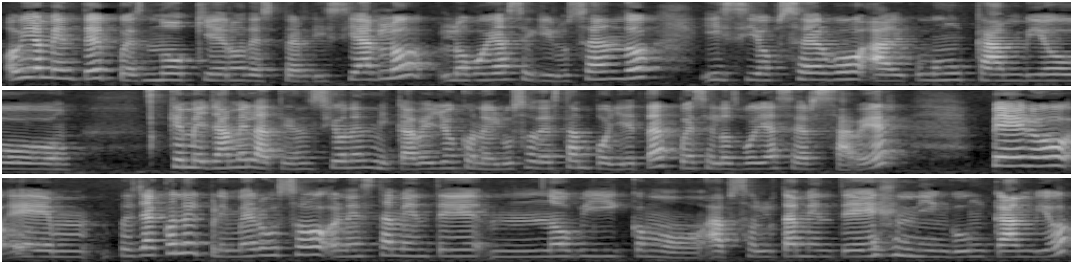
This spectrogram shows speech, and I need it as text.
Obviamente pues no quiero desperdiciarlo, lo voy a seguir usando y si observo algún cambio que me llame la atención en mi cabello con el uso de esta ampolleta pues se los voy a hacer saber. Pero em, pues ya con el primer uso honestamente no vi como absolutamente ningún cambio.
